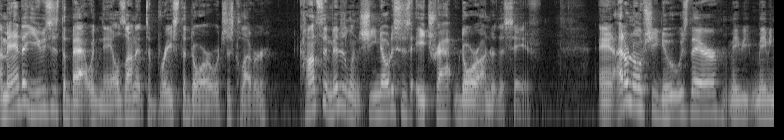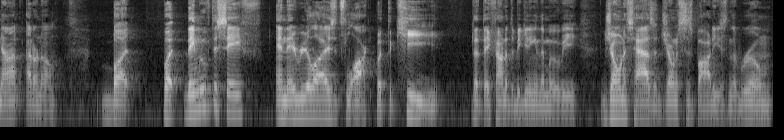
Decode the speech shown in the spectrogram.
Amanda uses the bat with nails on it to brace the door, which is clever. Constant vigilance, she notices a trap door under the safe. And I don't know if she knew it was there, maybe maybe not, I don't know. But but they move the safe and they realize it's locked, but the key that they found at the beginning of the movie, Jonas has it. Jonas's body is in the room.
